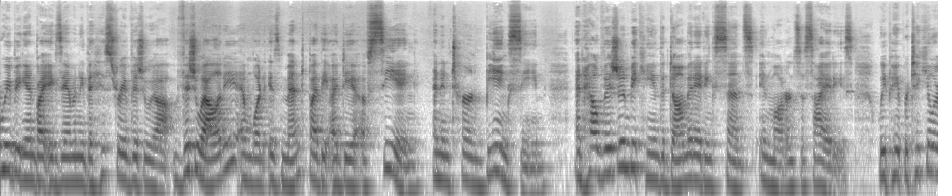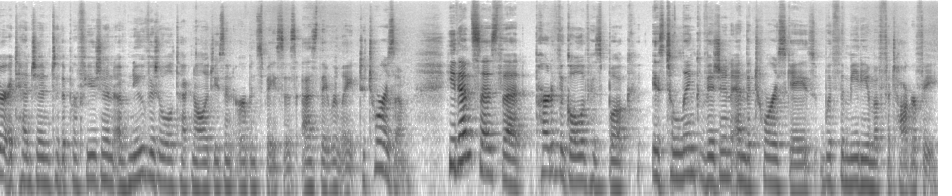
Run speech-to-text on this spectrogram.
we begin by examining the history of visual, visuality and what is meant by the idea of seeing and in turn being seen, and how vision became the dominating sense in modern societies. We pay particular attention to the profusion of new visual technologies in urban spaces as they relate to tourism. He then says that part of the goal of his book is to link vision and the tourist gaze with the medium of photography,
